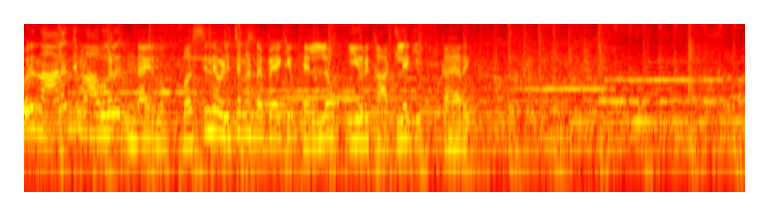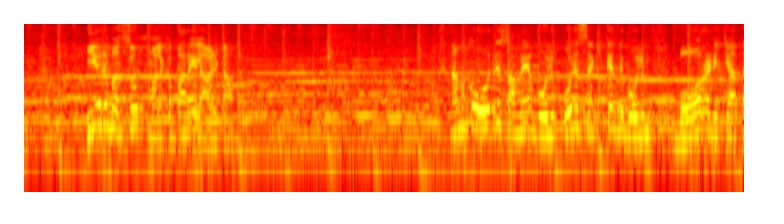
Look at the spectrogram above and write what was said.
ഒരു നാലഞ്ച് മ്ലാവുകൾ ഉണ്ടായിരുന്നു. ബസ്സിന്റെ വെളിച്ചം കണ്ടപ്പോഴേക്കും എല്ലാം ഈ ഒരു കാട്ടിലേക്ക് കയറി. ഈ ഒരു ബസ്സും മലക്കപ്പാറയിൽ ആൾട്ടാ. നമുക്ക് ഒരു സമയം പോലും ഒരു സെക്കൻഡ് പോലും ബോറടിക്കാത്ത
